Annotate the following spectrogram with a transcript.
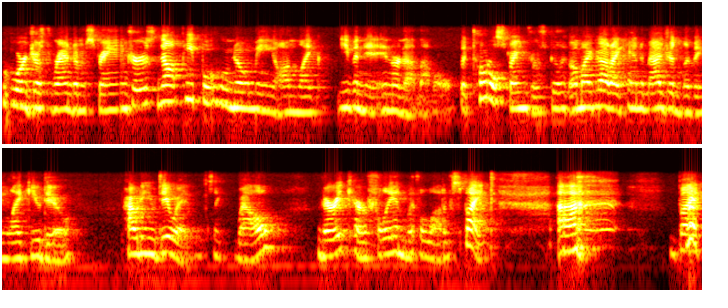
who are just random strangers, not people who know me on like even an internet level, but total strangers be like, oh my God, I can't imagine living like you do. How do you do it? It's like, well, very carefully and with a lot of spite. Uh, but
